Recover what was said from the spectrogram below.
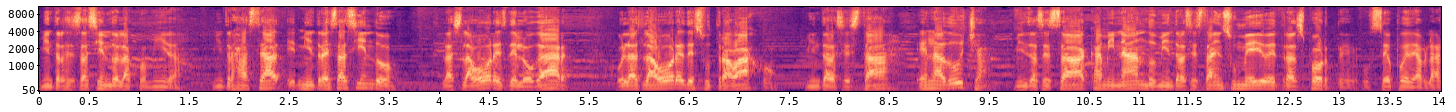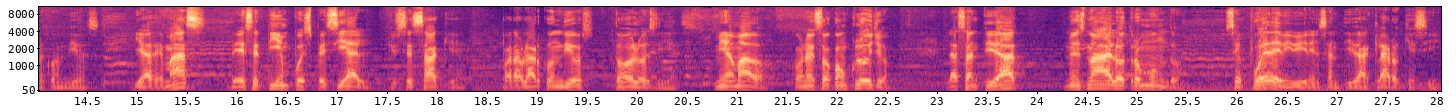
mientras está haciendo la comida, mientras está, eh, mientras está haciendo las labores del hogar o las labores de su trabajo, mientras está en la ducha, mientras está caminando, mientras está en su medio de transporte, usted puede hablar con Dios. Y además de ese tiempo especial que usted saque para hablar con Dios todos los días. Mi amado, con esto concluyo. La santidad no es nada del otro mundo. Se puede vivir en santidad, claro que sí.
